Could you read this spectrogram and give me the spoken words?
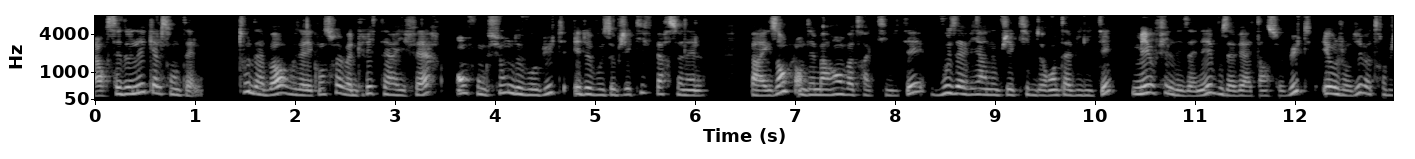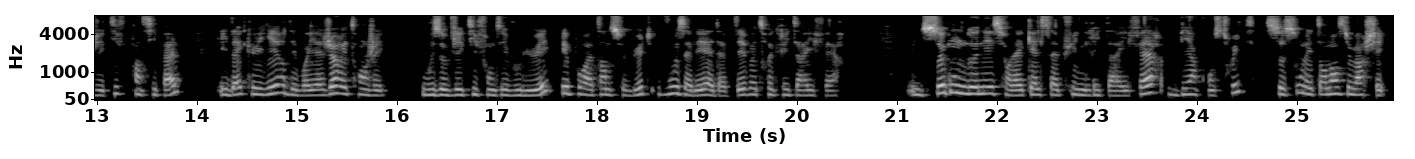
Alors ces données, quelles sont-elles? Tout d'abord, vous allez construire votre grille tarifaire en fonction de vos buts et de vos objectifs personnels. Par exemple, en démarrant votre activité, vous aviez un objectif de rentabilité, mais au fil des années, vous avez atteint ce but et aujourd'hui, votre objectif principal est d'accueillir des voyageurs étrangers. Vos objectifs ont évolué et pour atteindre ce but, vous allez adapter votre grille tarifaire. Une seconde donnée sur laquelle s'appuie une grille tarifaire bien construite, ce sont les tendances du marché.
